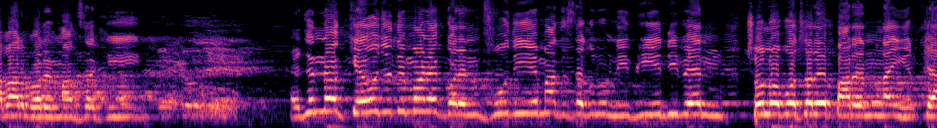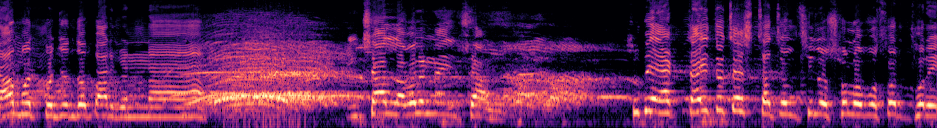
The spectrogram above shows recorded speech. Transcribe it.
আবার বলেন মাদ্রাসা কি? এজন্য কেউ যদি মনে করেন, ফু দিয়ে মাদ্রাসাগুলো নিভিয়ে দিবেন, ষোলো বছরে পারেন নাই, কেয়ামত পর্যন্ত পারবেন না। ইনশাআল্লাহ, বলেন না ইনশাআল্লাহ। শুধু একটাই তো চেষ্টা চলছিল ষোলো বছর ধরে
